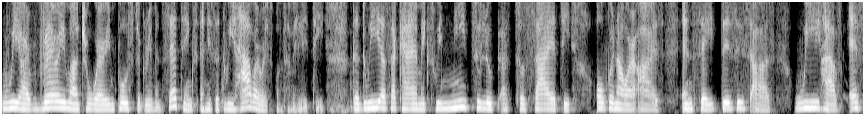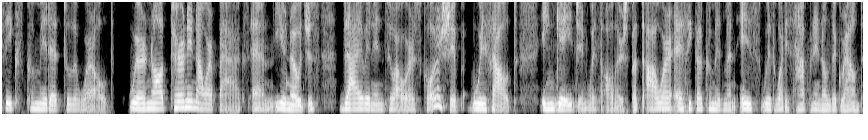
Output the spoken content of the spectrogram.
we are very much aware in post agreement settings and is that we have a responsibility. Mm-hmm. That we as academics we need to look at society open our eyes and say this is us. We have ethics committed to the world. Mm-hmm. We're not turning our backs and you know just diving into our scholarship without engaging with others. But our mm-hmm. ethical commitment is with what is happening on the ground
